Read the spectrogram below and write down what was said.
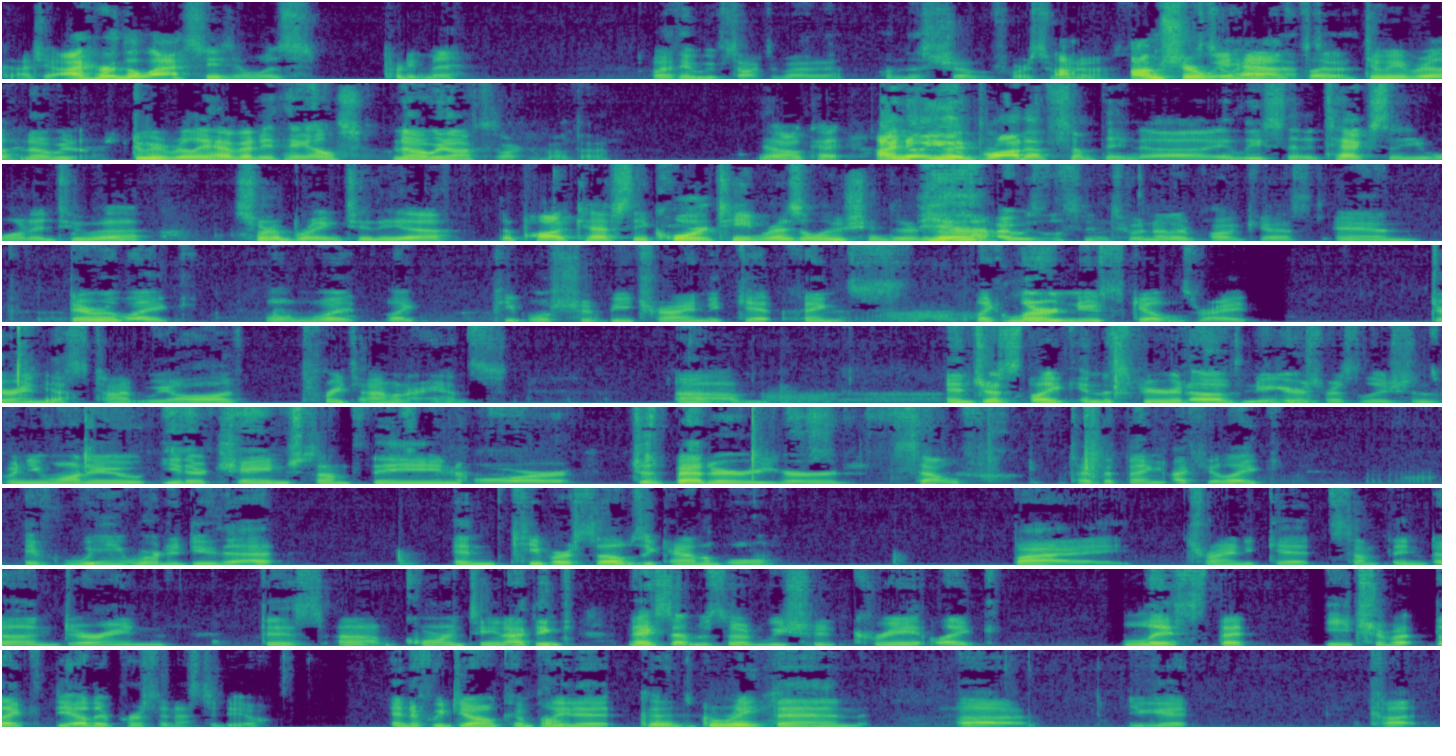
Gotcha. I heard the last season was pretty meh. Well, I think we've talked about it on this show before, so we don't. I'm sure So we we have, have but to- do we really? No, we don't. Do we really have anything else? No, we don't have to talk about that. No, okay. I know you had brought up something, uh, at least in a text, that you wanted to uh, sort of bring to the uh, the podcast, the quarantine resolutions or something. Yeah, I was listening to another podcast, and they were like, "Well, what like people should be trying to get things like learn new skills, right? During Yeah. this time, we all have free time on our hands." Um, and just like in the spirit of New Year's resolutions, when you want to either change something or just better yourself, type of thing, I feel like if we were to do that and keep ourselves accountable by trying to get something done during this um, quarantine. I think next episode we should create like lists that each of us, like the other person has to do, and if we don't complete it, Good grief. then uh, you get cut.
